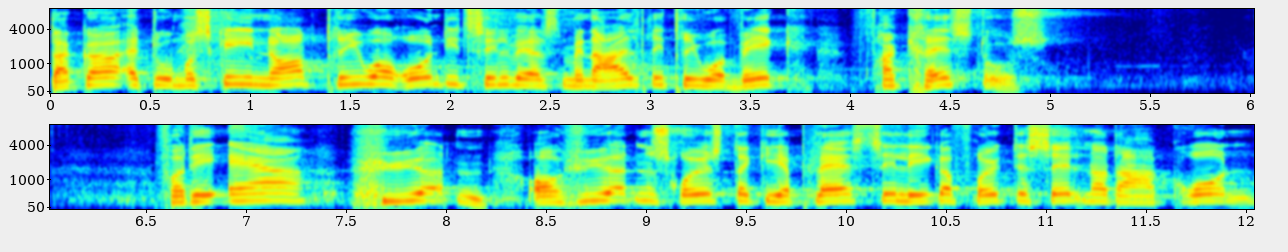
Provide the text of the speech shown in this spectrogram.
der gør, at du måske nok driver rundt i tilværelsen, men aldrig driver væk fra Kristus. For det er hyrden og hyrdens røst, der giver plads til ikke at frygte selv, når der er grund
